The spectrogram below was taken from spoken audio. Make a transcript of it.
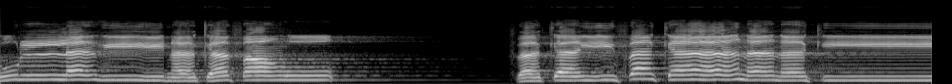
الذين كفروا فكيف كان نكير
